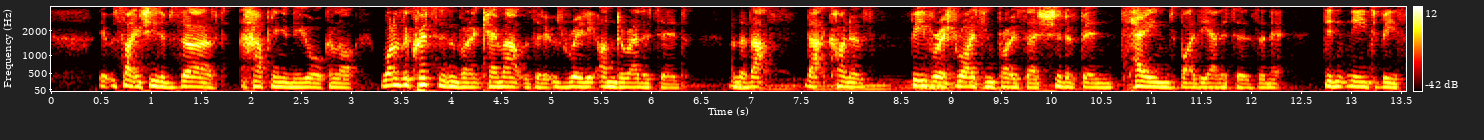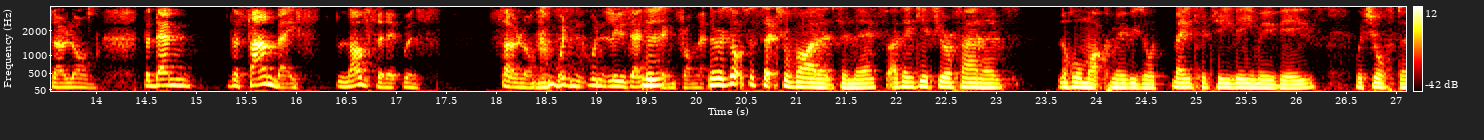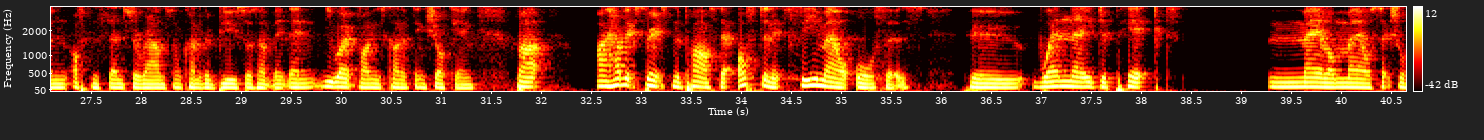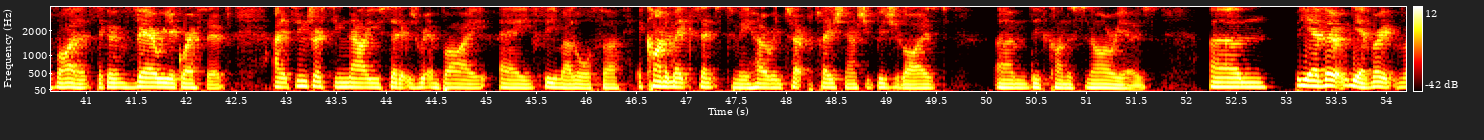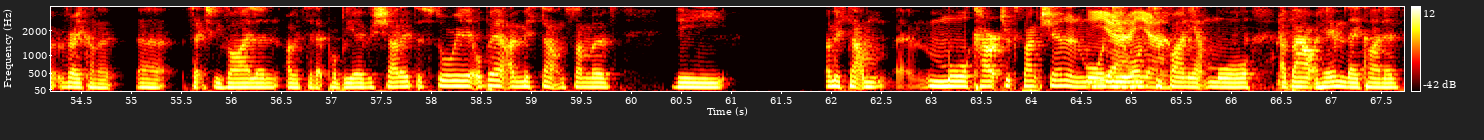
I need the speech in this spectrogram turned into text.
it was something she'd observed happening in New York a lot. One of the criticisms when it came out was that it was really under edited, and that that that kind of feverish writing process should have been tamed by the editors, and it didn't need to be so long. But then the fan base loves that it was so long and wouldn't wouldn't lose anything from it. There is lots of sexual violence in this. I think if you're a fan of the Hallmark movies or made for TV movies, which often often centre around some kind of abuse or something, then you won't find this kind of thing shocking. But I have experienced in the past that often it's female authors who, when they depict male on male sexual violence, they go very aggressive. And it's interesting now you said it was written by a female author. It kind of makes sense to me, her interpretation, how she visualized um, these kind of scenarios. Um, but yeah, very, yeah, very, very kind of uh, sexually violent. I would say that probably overshadowed the story a little bit. I missed out on some of the. I missed out on uh, more character expansion and more Yeah, nuance yeah. and finding out more about him. They kind of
